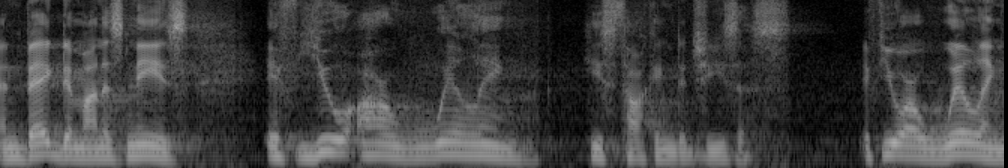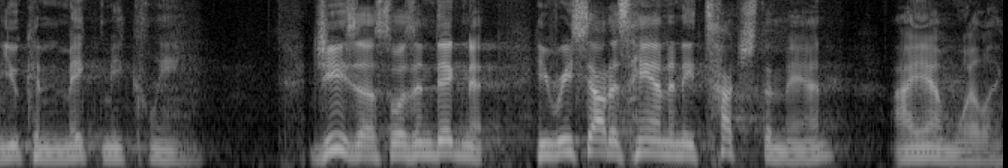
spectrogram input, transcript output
and begged him on his knees, If you are willing, he's talking to Jesus. If you are willing, you can make me clean. Jesus was indignant. He reached out his hand and he touched the man. I am willing,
